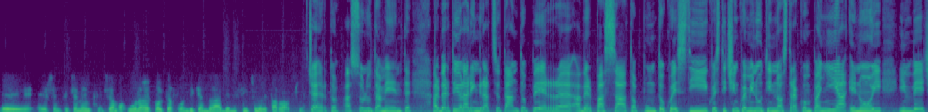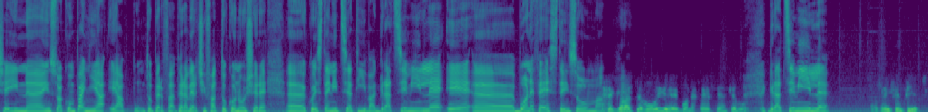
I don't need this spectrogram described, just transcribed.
è, è semplicemente diciamo, una raccolta fondi che andrà a beneficio delle parrocchie. Certo, assolutamente. Alberto, io la ringrazio tanto per eh, aver passato appunto questi, questi 5 minuti in nostra compagnia e noi invece in, eh, in sua compagnia e appunto per, fa- per averci fatto conoscere eh, questa iniziativa. Grazie mille e eh, buone feste, insomma. Grazie a voi e buone feste anche a voi. Grazie mille. A risentirci.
